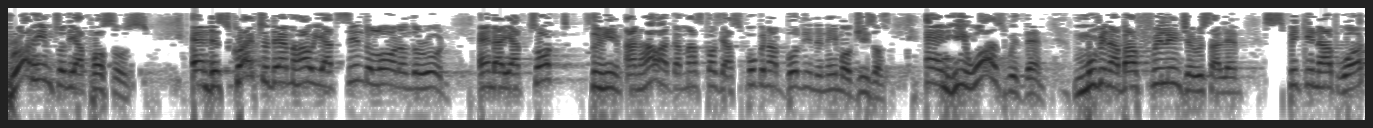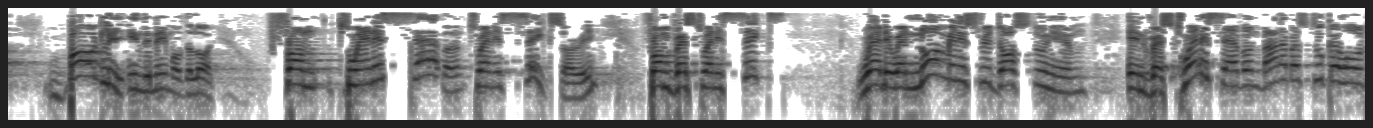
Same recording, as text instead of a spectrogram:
brought him to the apostles and described to them how he had seen the Lord on the road and I had talked to him and how at Damascus he had spoken out boldly in the name of Jesus. And he was with them, moving about freely in Jerusalem, speaking out what? Boldly in the name of the Lord. From 27, 26, sorry, from verse 26 where there were no ministry doors to him, in verse 27, Barnabas took a hold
